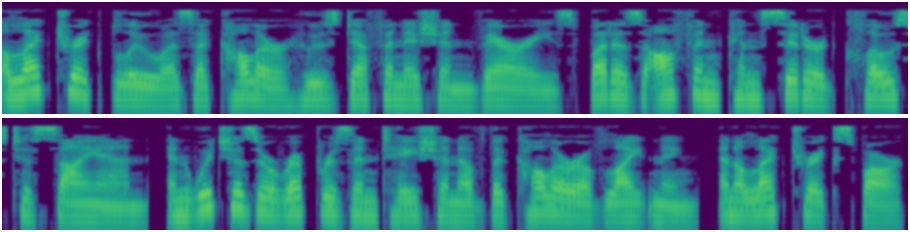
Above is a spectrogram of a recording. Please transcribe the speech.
Electric blue is a color whose definition varies but is often considered close to cyan, and which is a representation of the color of lightning, an electric spark,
